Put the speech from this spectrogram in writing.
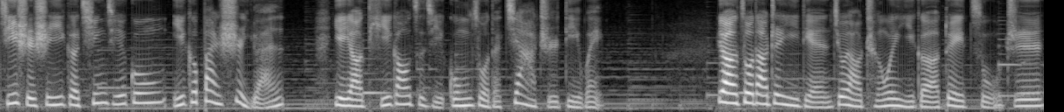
即使是一个清洁工、一个办事员，也要提高自己工作的价值地位。要做到这一点，就要成为一个对组织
